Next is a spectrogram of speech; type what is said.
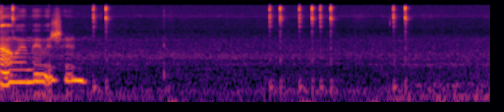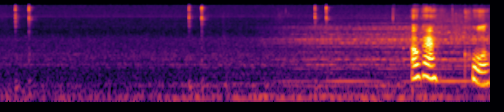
Oh, wait, maybe should. Okay, cool.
